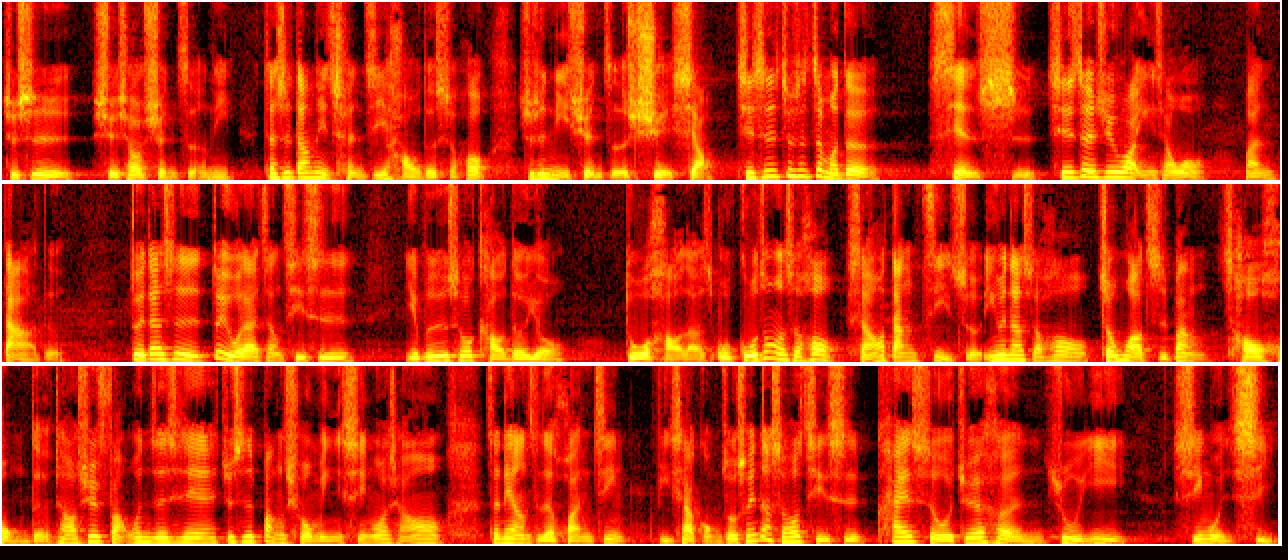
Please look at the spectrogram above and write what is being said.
就是学校选择你；但是当你成绩好的时候，就是你选择学校。其实就是这么的现实。其实这句话影响我蛮大的。对，但是对我来讲，其实也不是说考的有多好了。我国中的时候想要当记者，因为那时候中华职棒超红的，想要去访问这些就是棒球明星。我想要在那样子的环境底下工作，所以那时候其实开始我觉得很注意新闻系。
